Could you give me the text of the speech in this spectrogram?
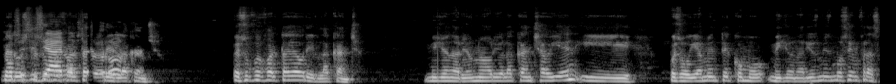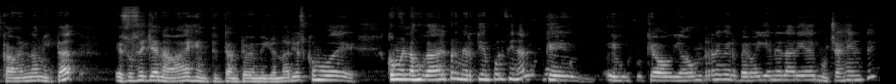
No Pero sé es que si eso sea fue falta de abrir error. la cancha. Eso fue falta de abrir la cancha. Millonarios no abrió la cancha bien y pues obviamente como Millonarios mismos se enfrascaba en la mitad, eso se llenaba de gente, tanto de Millonarios como de como en la jugada del primer tiempo al final, que, eh, que había un reverbero ahí en el área de mucha gente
